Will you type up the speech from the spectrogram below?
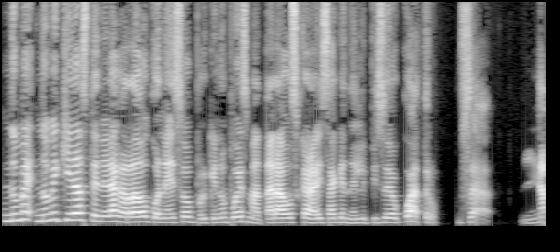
no me, no me quieras tener agarrado con eso porque no puedes matar a Oscar Isaac en el episodio 4, o sea, no.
